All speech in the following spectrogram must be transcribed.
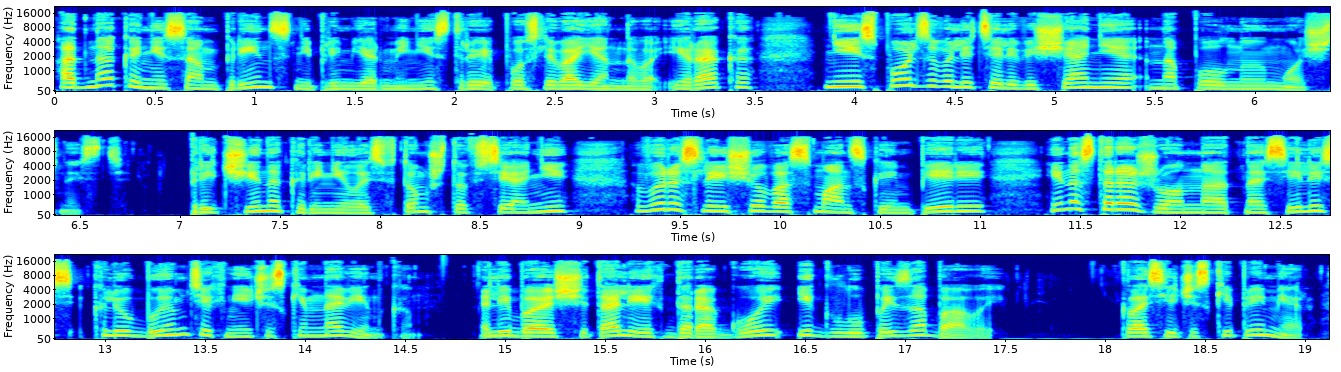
Однако ни сам принц, ни премьер-министры послевоенного Ирака не использовали телевещание на полную мощность. Причина коренилась в том, что все они выросли еще в Османской империи и настороженно относились к любым техническим новинкам, либо считали их дорогой и глупой забавой. Классический пример –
